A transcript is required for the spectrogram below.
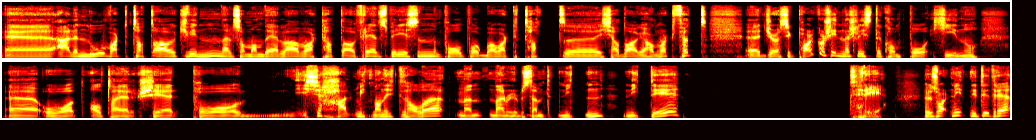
Eh, Erlend Lo ble tatt av kvinnen, Nelson Mandela ble tatt av fredsprisen, Paul Pogba ble tatt eh, ikke av dage han ble født. Jurassic Park og Schindlers liste kom på kino, og alt dette skjer på ikke helt midten av 90-tallet, men nærmere bestemt 1990 tre. Har du svart 1993,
